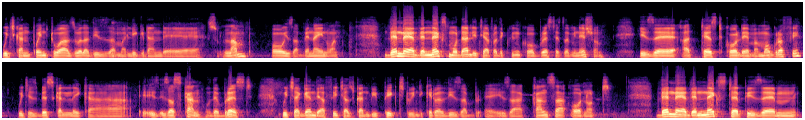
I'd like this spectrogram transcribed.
which can point towards whether this is a malignant lump or is a benign one. Then uh, the next modality after the clinical breast examination is uh, a test called a mammography, which is basically like a, is, is a scan of the breast, which again there are features can be picked to indicate whether this is a, is a cancer or not. Then uh, the next step is um,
